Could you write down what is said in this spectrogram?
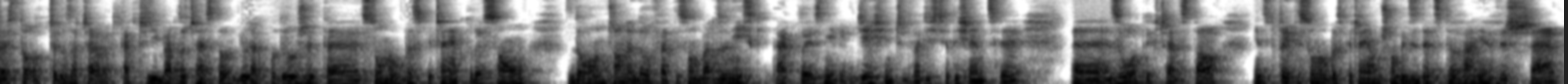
to jest to, od czego zacząłeś, tak? Czyli bardzo często w biurach podróży te sumy ubezpieczenia, które są dołączone do oferty, są bardzo niskie, tak? To jest, nie wiem, 10 czy 20 tysięcy e, złotych często, więc tutaj te sumy ubezpieczenia muszą być zdecydowanie wyższe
